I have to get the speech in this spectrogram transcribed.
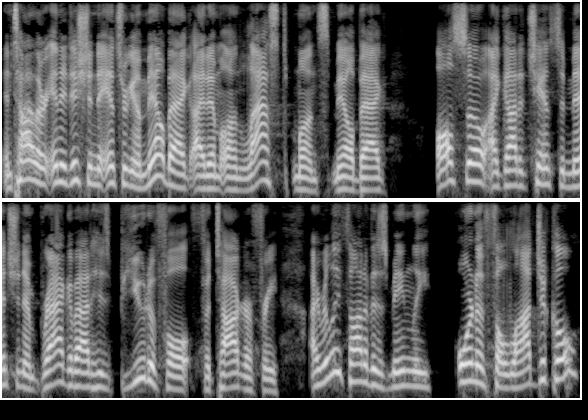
And Tyler, in addition to answering a mailbag item on last month's mailbag, also I got a chance to mention and brag about his beautiful photography. I really thought of it as mainly ornithological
